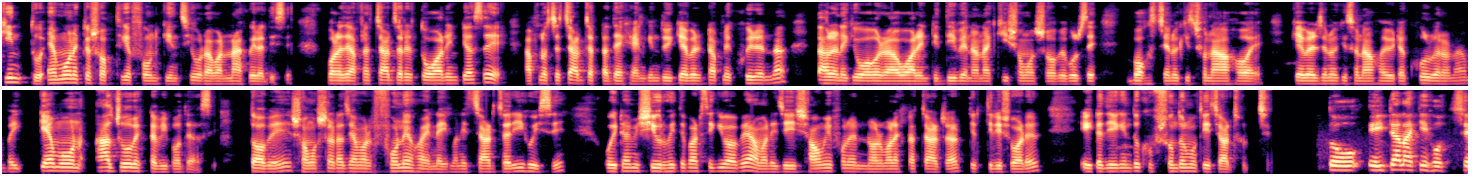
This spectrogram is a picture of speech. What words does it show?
কিন্তু এমন একটা শপ থেকে ফোন কিনছি, ওরা আবার না করে দিছে। বলে যে, আপনার চার্জারের তো ওয়ারেন্টি আছে, আপনি হচ্ছে চার্জারটা দেখেন, কিন্তু এই কেবলটা আপনি খুলেন না, তাহলে নাকি ওরা ওয়ারেন্টি দিবে না না কি সমস্যা হবে? বলছে বক্স যেন কিছু না হয় কেবল যেন কিছু না হয়, ওইটা খুলবে না। ভাই, কেমন আজব একটা বিপদে আছি। তবে সমস্যাটা যে আমার ফোনে হয় নাই মানে চার্জারই হয়েছে ওইটা আমি শিওর হইতে পারছি কীভাবে? আমার এই যে শাওমি ফোনের নর্মাল একটা চার্জার তেত্রিশ ওয়ার্ডের এইটা দিয়ে কিন্তু খুব সুন্দর মতোই চার্জ হচ্ছে। তো এইটা নাকি হচ্ছে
